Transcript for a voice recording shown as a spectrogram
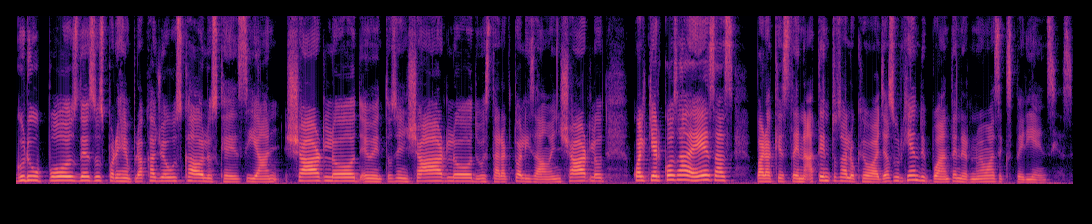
grupos de esos, por ejemplo, acá yo he buscado los que decían Charlotte, eventos en Charlotte o estar actualizado en Charlotte, cualquier cosa de esas para que estén atentos a lo que vaya surgiendo y puedan tener nuevas experiencias.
